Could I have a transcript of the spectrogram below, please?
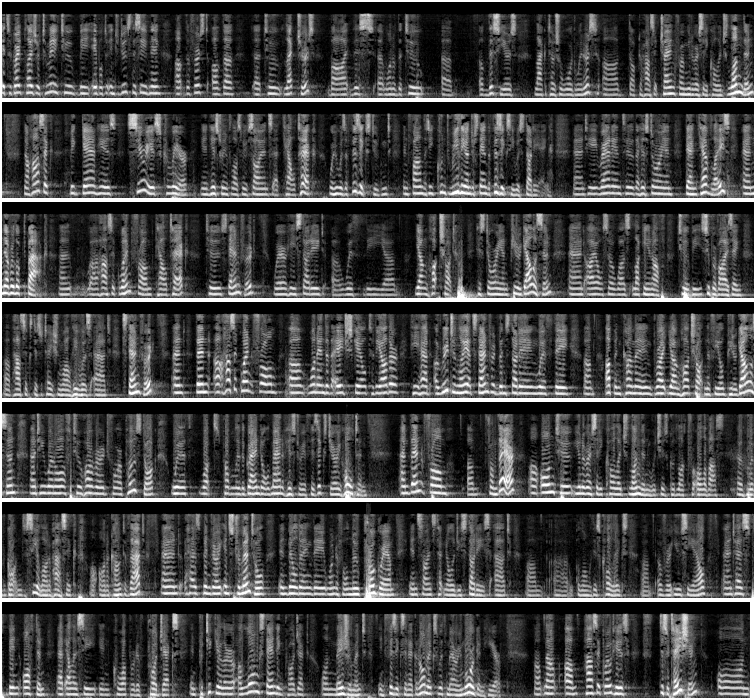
it's a great pleasure to me to be able to introduce this evening uh, the first of the uh, two lectures by this uh, one of the two uh, of this year's Lakatos Award winners, uh, Dr. Hasok Chang from University College London. Now, Hasok began his serious career in history and philosophy of science at Caltech, where he was a physics student and found that he couldn't really understand the physics he was studying. And he ran into the historian Dan Kevles and never looked back. Uh, uh, Hasok went from Caltech to Stanford, where he studied uh, with the uh, young hotshot historian Peter Galison, and I also was lucky enough to be supervising uh, Hasok's dissertation while he was at Stanford. And then uh, Hasok went from um, one end of the age scale to the other. He had originally at Stanford been studying with the um, up and coming bright young hotshot in the field, Peter Galison, and he went off to Harvard for a postdoc with what's probably the grand old man of history of physics, Jerry Holton. And then from um, from there uh, on to University College London, which is good luck for all of us uh, who have gotten to see a lot of Hasok uh, on account of that, and has been very instrumental in building the wonderful new program in science technology studies at, um, uh, along with his colleagues um, over at UCL, and has been often at LSE in cooperative projects, in particular a long-standing project on measurement in physics and economics with Mary Morgan here. Uh, now, um, Hasok wrote his dissertation on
